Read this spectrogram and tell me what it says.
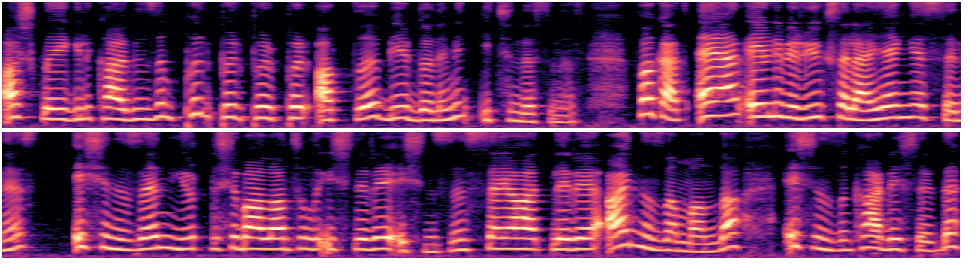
Aşkla ilgili kalbinizin pır pır pır pır attığı bir dönemin içindesiniz. Fakat eğer evli bir yükselen yengeçseniz eşinizin yurt dışı bağlantılı işleri, eşinizin seyahatleri, aynı zamanda eşinizin kardeşleri de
